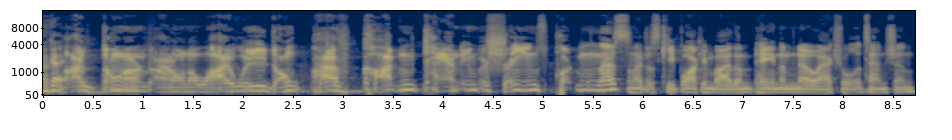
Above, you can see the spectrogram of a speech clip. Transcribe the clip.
Okay. I don't, I don't know why we don't have cotton candy machines put in this, and I just keep walking by them, paying them no actual attention.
